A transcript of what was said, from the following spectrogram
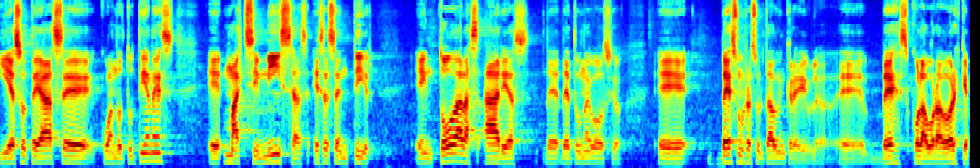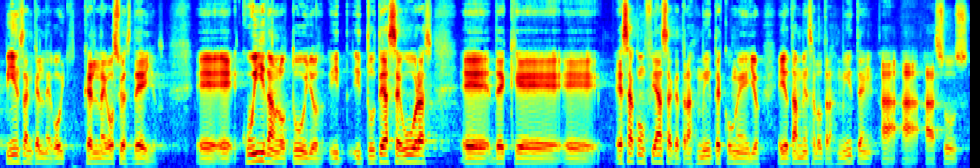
y eso te hace, cuando tú tienes, maximizas ese sentir en todas las áreas de tu negocio, eh, ves un resultado increíble, eh, ves colaboradores que piensan que el, negocio, que el negocio es de ellos, eh, cuidan lo tuyo y, tú te aseguras de que esa confianza que transmites con ellos, ellos también se lo transmiten a, sus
